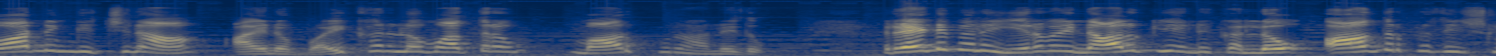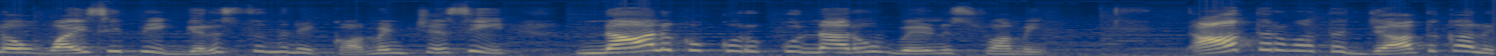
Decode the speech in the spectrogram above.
వార్నింగ్ ఇచ్చినా ఆయన వైఖరిలో మాత్రం మార్పు రాలేదు. రెండు వేల ఇరవై నాలుగు ఎన్నికల్లో ఆంధ్రప్రదేశ్లో వైసీపీ గెలుస్తుందని కామెంట్ చేసి నాలుగు కొరుక్కున్నారు వేణుస్వామి. ఆ తర్వాత జాతకాలు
